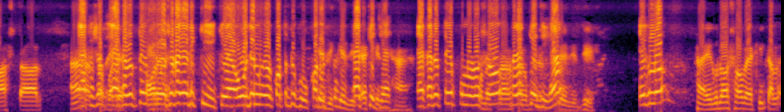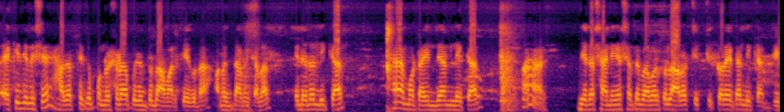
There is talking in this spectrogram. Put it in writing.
মাস্টার হ্যাঁ এক হাজার তারপরে এক হাজার থেকে পনেরোশো টাকা কি? ওজন কতটুকু? কেজি, কেজি, এক এক কেজি। কেজি। এক হাজার থেকে পনেরোশো 1500 টাকা টাকা কেজি কেজি, জি। এগুলো হ্যাঁ এগুলো সব একই কালার একই জিনিসে হাজার থেকে পনেরোশো টাকা পর্যন্ত দাম আর কি এগুলা। অনেক দামি কালার এটা হলো লিকার হ্যাঁ মোটা ইন্ডিয়ান লিকার হ্যাঁ যেটা শাইনিং এর সাথে ব্যবহার করলে আরও চিকচিক করে এটা লিকার জি।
